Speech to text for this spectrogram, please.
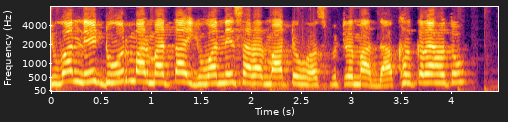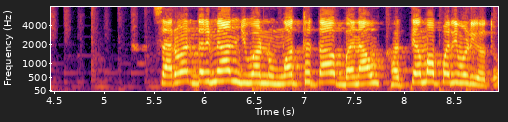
યુવાનને ઢોર માર મારતા યુવાનને સારવાર માટે હોસ્પિટલમાં દાખલ કરાયો હતો. સારવાર દરમિયાન યુવાનનું મોત થતા બનાવ હત્યામાં પરિવળ્યો હતો.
